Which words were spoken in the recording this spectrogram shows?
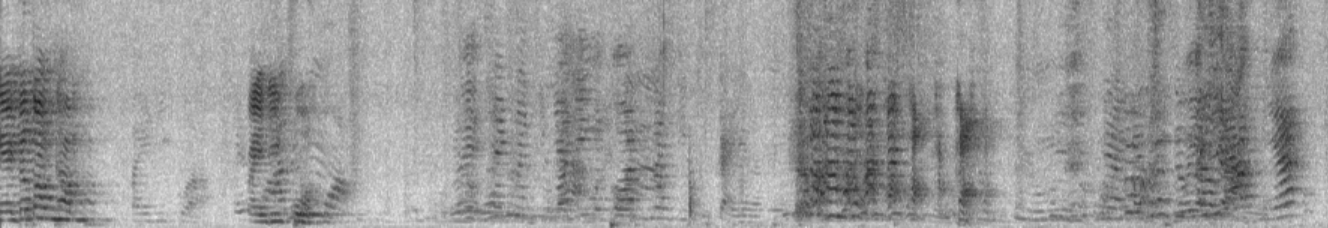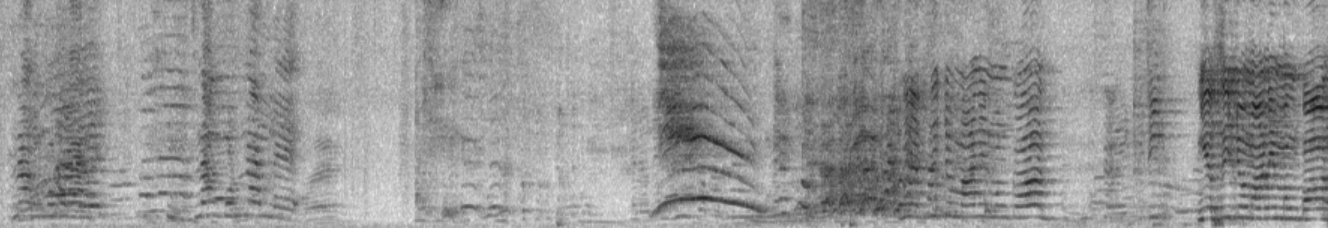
ไงก็ต้องทำไปดีกว่าำ ไปดีกว่า เฮ้ยให้นั่งกินยากินมังกรนั่งกินไก่เลยเนี่ยเดี๋ยวอยากเนี้ยนั่งบนนั่นนั่งบนนั่นแหละ เงียบสิเจ้ามาในมังกรเงียบสิเจ้ามาในมังกร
